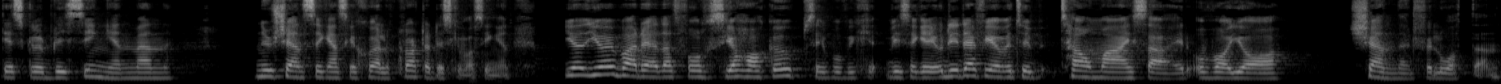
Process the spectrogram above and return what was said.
det skulle bli singeln men nu känns det ganska självklart att det ska vara singeln. Jag, jag är bara rädd att folk ska haka upp sig på vilka, vissa grejer och det är därför jag vill typ tell my side och vad jag känner för låten.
